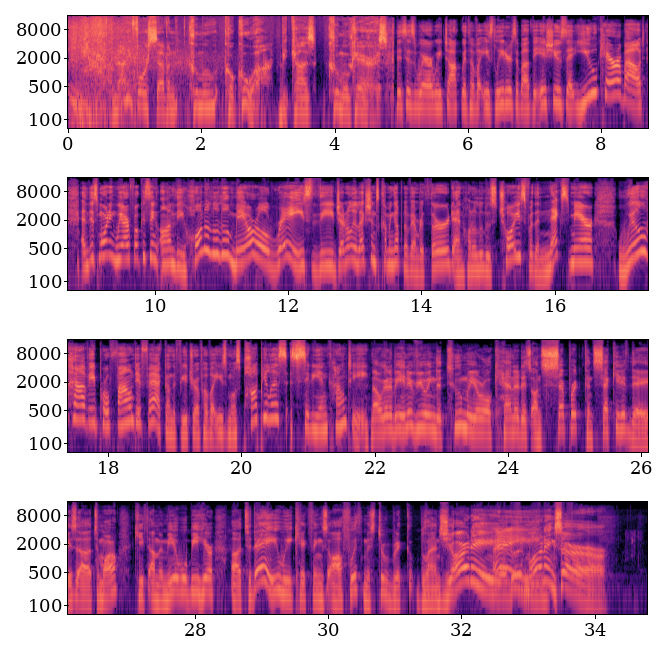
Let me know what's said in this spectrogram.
94.7 Kumu Kokua because Kumu cares. This is where we talk with Hawaii's leaders about the issues that you care about. And this morning we are focusing on the Honolulu mayoral race. The general elections coming up November 3rd, and Honolulu's choice for the next mayor will have a profound effect on the future of Hawaii's most populous city and county. Now, we're going to be interviewing the two mayoral candidates on separate consecutive days. Uh, tomorrow, Keith Amemiya will be here. Uh, today, we kick things off with Mr. Rick Blangiardi. Hey. Good morning, sir.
